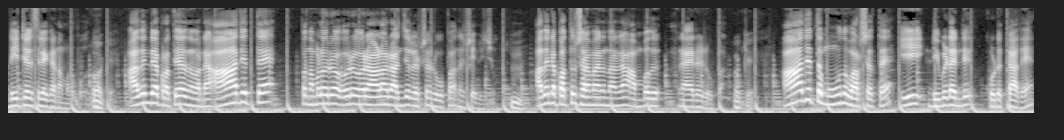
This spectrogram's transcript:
ഡീറ്റെയിൽസിലേക്കാണ് നമ്മൾ പോകുന്നത്. ഓക്കെ. അതിന്റെ പ്രത്യേകത എന്ന് പറഞ്ഞാൽ ആദ്യത്തെ ഇപ്പം നമ്മളൊരു ഒരു ഒരാൾ ഒരു അഞ്ച് ലക്ഷം രൂപ നിക്ഷേപിച്ചു. അതിന്റെ പത്ത് ശതമാനം എന്ന് പറഞ്ഞാൽ അമ്പതിനായിരം രൂപ. ഓക്കെ. ആദ്യത്തെ മൂന്ന് വർഷത്തെ ഈ ഡിവിഡന്റ് കൊടുക്കാതെ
